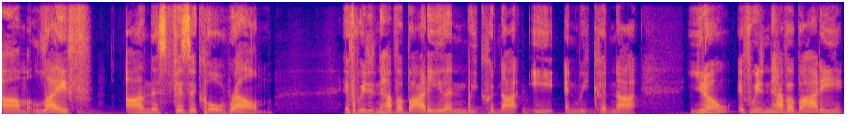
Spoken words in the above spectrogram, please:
um, life on this physical realm. If we didn't have a body, then we could not eat and we could not, you know, if we didn't have a body,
